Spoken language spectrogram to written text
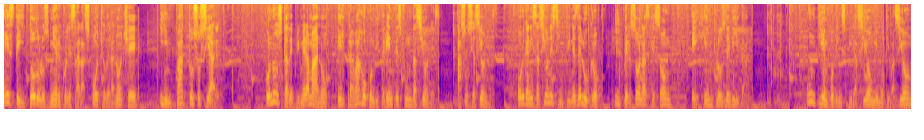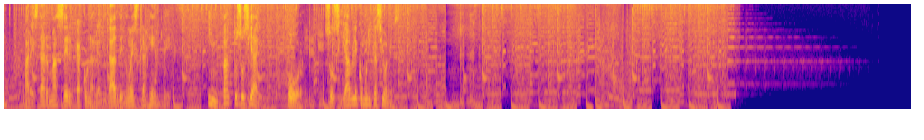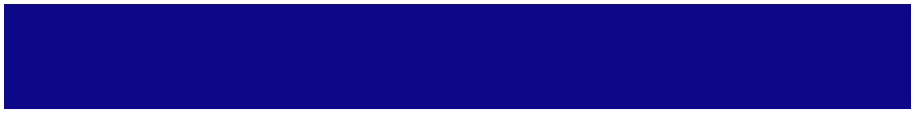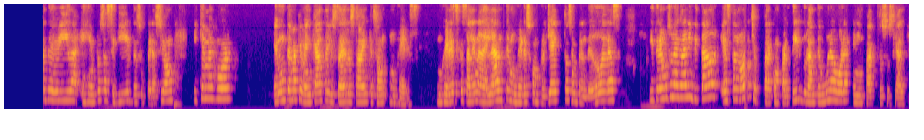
Este y todos los miércoles a las 8 de la noche, Impacto Social. Conozca de primera mano el trabajo con diferentes fundaciones, asociaciones, organizaciones sin fines de lucro y personas que son ejemplos de vida. Un tiempo de inspiración y motivación para estar más cerca con la realidad de nuestra gente. Impacto Social por Sociable Comunicaciones. Vida, ejemplos a seguir de superación y qué mejor en un tema que me encanta y ustedes lo saben que son mujeres. Mujeres que salen adelante, mujeres con proyectos, emprendedoras. Y tenemos una gran invitada esta noche para compartir durante una hora en Impacto Social.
